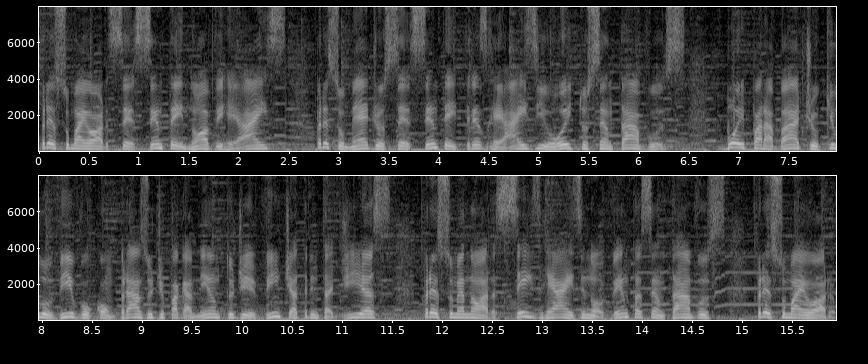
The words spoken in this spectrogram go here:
preço maior R$ 69,00, preço médio R$ 63,08. Boi para abate, o quilo vivo com prazo de pagamento de 20 a 30 dias, preço menor R$ 6,90, preço maior R$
